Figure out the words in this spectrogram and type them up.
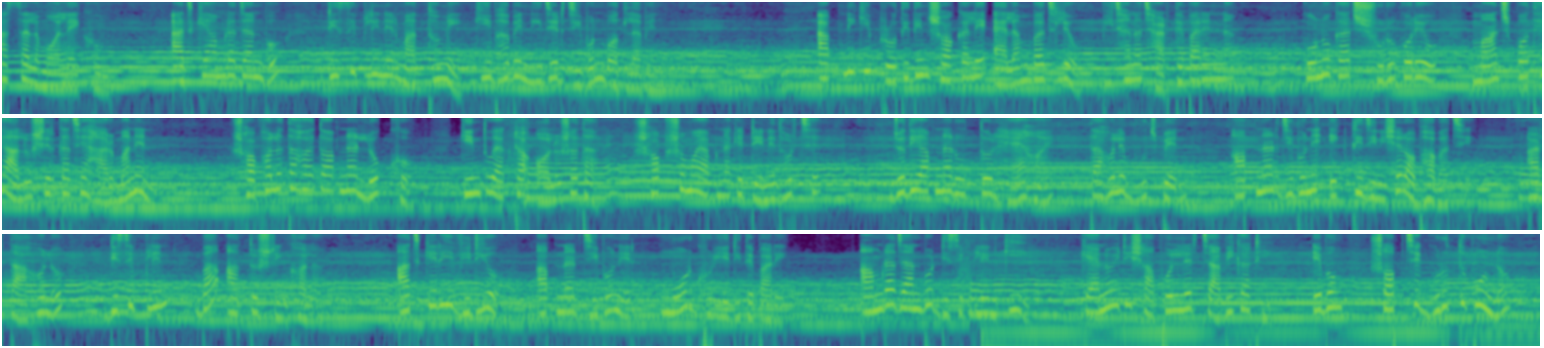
আসসালামু আলাইকুম। আজকে আমরা জানব ডিসিপ্লিনের মাধ্যমে কীভাবে নিজের জীবন বদলাবেন। আপনি কি প্রতিদিন সকালে অ্যালার্ম বাজলেও বিছানা ছাড়তে পারেন না? কোনো কাজ শুরু করেও মাঝপথে আলস্যের কাছে হার মানেন? সফলতা হয়তো আপনার লক্ষ্য, কিন্তু একটা অলসতা সবসময় আপনাকে টেনে ধরছে। যদি আপনার উত্তর হ্যাঁ হয়, তাহলে বুঝবেন আপনার জীবনে একটি জিনিসের অভাব আছে, আর তা হল ডিসিপ্লিন বা আত্মশৃঙ্খলা। আজকের এই ভিডিও আপনার জীবনের মোড় ঘুরিয়ে দিতে পারে। আমরা জানব ডিসিপ্লিন কি, কেন এটি সাফল্যের চাবিকাঠি এবং সবচেয়ে গুরুত্বপূর্ণ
